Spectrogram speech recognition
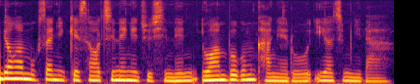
김경환 목사님께서 진행해 주시는 요한복음 강해로 이어집니다.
